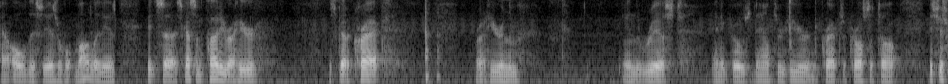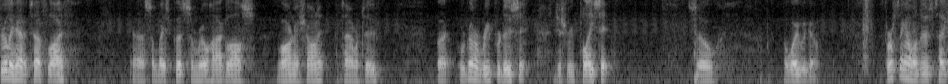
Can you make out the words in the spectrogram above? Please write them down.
how old this is or what model it is. It's uh, it's got some putty right here. It's got a crack right here in the in the wrist, and it goes down through here and cracks across the top. It's just really had a tough life. Uh, somebody's put some real high gloss varnish on it a time or two, but we're going to reproduce it, just replace it. So away we go. First thing I'm going to do is take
